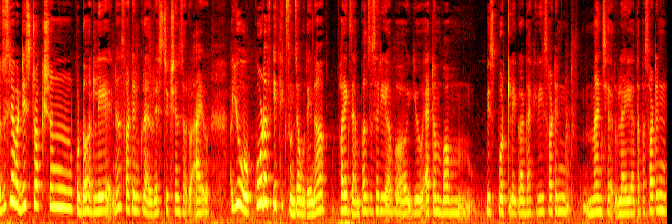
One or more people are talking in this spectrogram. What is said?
जसरी अब डिस्ट्रक्सनको डरले होइन सर्टेन कुराहरू रेस्ट्रिक्सन्सहरू आयो यो कोड अफ इथिक्स हुन्छ हुँदैन। फर इक्जाम्पल जसरी अब यो एटम बम विस्फोटले गर्दाखेरि सर्टेन मान्छेहरूलाई अथवा सर्टेन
